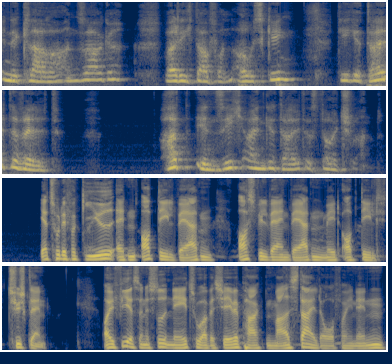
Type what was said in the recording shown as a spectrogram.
eine klare Ansage, weil ich davon ausging, die geteilte Welt hat in sich ein geteiltes Deutschland. Jeg tog det for givet, at en opdelt verden også ville være en verden med et opdelt Tyskland. Og i 80'erne stod NATO og Varsava-pakten meget stejlt over for hinanden,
